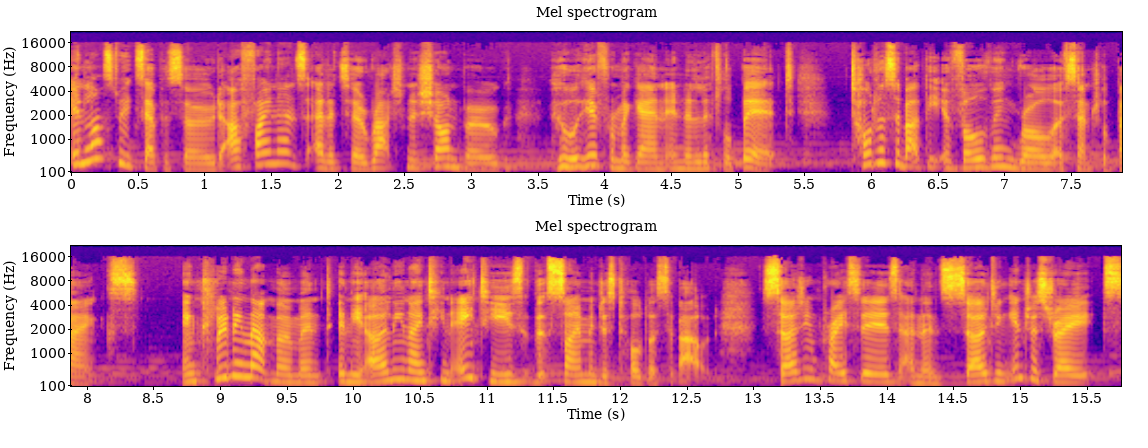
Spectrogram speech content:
In last week's episode, our finance editor Rachana Shanbhogue, who we'll hear from again in a little bit, told us about the evolving role of central banks, including that moment in the early 1980s that Simon just told us about surging prices and then surging interest rates,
